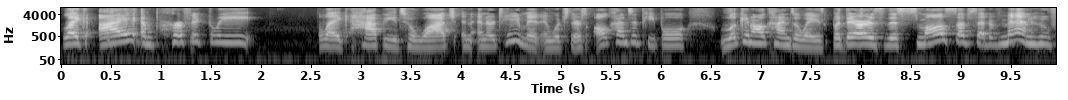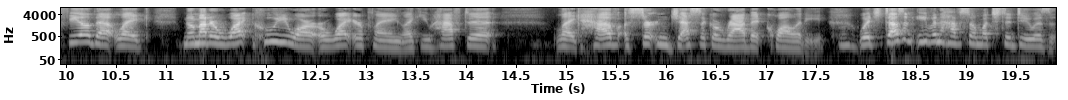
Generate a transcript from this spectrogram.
Like I am perfectly like happy to watch an entertainment in which there's all kinds of people look in all kinds of ways but there is this small subset of men who feel that like no matter what who you are or what you're playing like you have to like have a certain Jessica Rabbit quality, mm-hmm. which doesn't even have so much to do as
